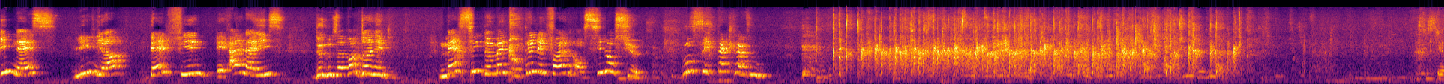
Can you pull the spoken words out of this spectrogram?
Inès, Lilia, Delphine et Anaïs de nous avoir donné vie. Merci de mettre vos téléphones en silencieux. Bon spectacle à vous. Bonjour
